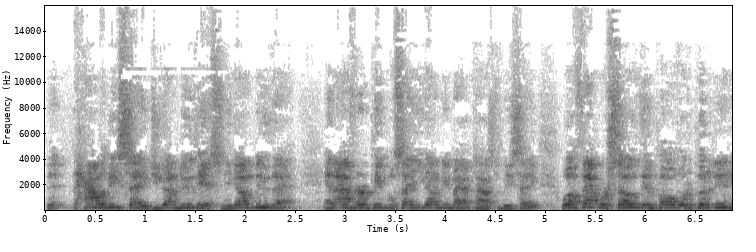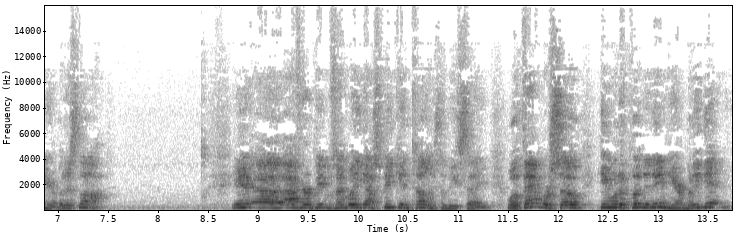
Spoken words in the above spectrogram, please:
that how to be saved. You got to do this and you got to do that. And I've heard people say you got to be baptized to be saved. Well, if that were so, then Paul would have put it in here, but it's not. It, uh, I've heard people say, well, you got to speak in tongues to be saved. Well, if that were so, he would have put it in here, but he didn't.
